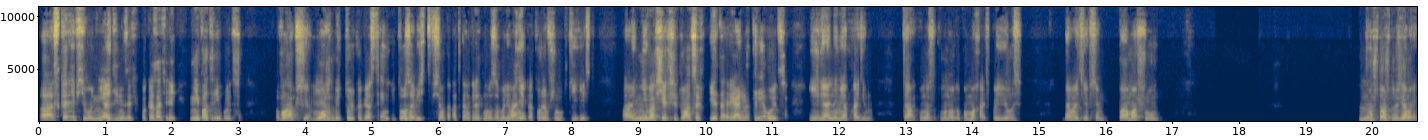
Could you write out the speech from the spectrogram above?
а, скорее всего, ни один из этих показателей не потребуется. Вообще, может быть только гастрин, и то зависит все от конкретного заболевания, которое в желудке есть. А, не во всех ситуациях это реально требуется и реально необходимо. Так, у нас тут много помахать появилось. Давайте я всем помашу. Ну что ж, друзья мои,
